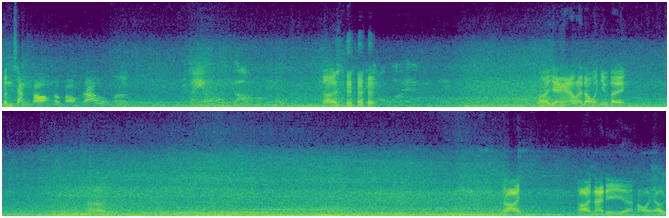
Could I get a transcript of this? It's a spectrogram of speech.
Bình xăng con đồ còn ráo luôn mà. Cái bèo không còn rồi rồi vàng áo này đâu có nhiêu tiền đó. rồi rồi nay đi ờ, hỏi ở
